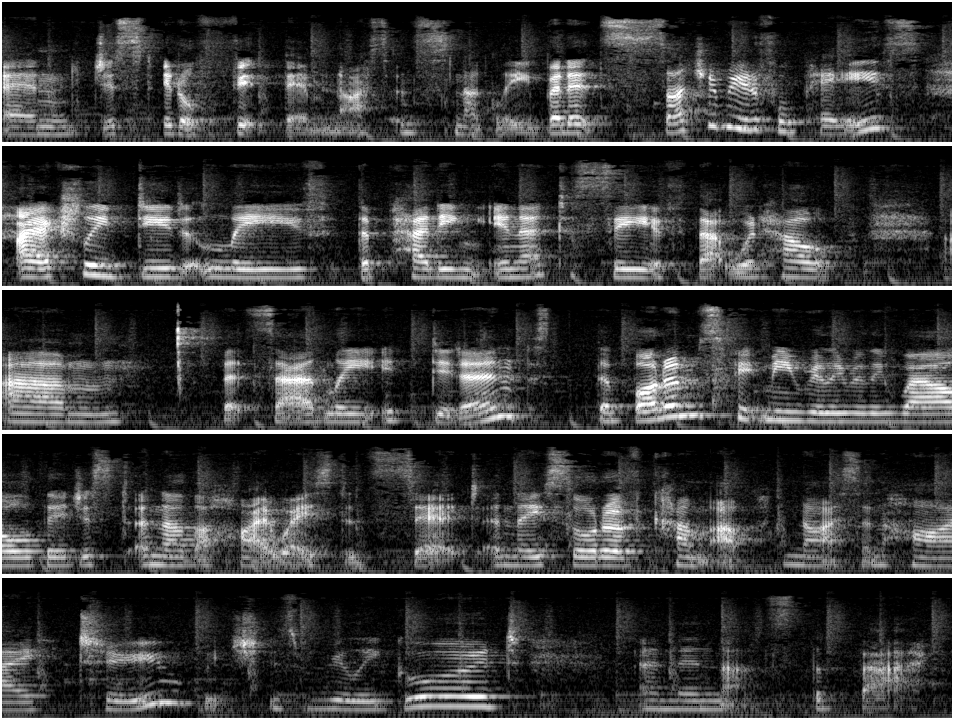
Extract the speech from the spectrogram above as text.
and just it'll fit them nice and snugly. But it's such a beautiful piece. I actually did leave the padding in it to see if that would help. Um, but sadly it didn't. The bottoms fit me really, really well. They're just another high-waisted set and they sort of come up nice and high too, which is really good. And then that's the back.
